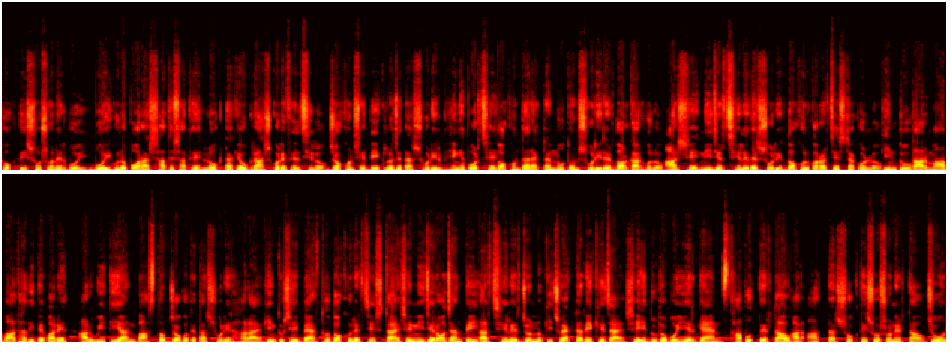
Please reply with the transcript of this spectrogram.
শক্তি শোষণের বই। বইগুলো পড়ার সাথে সাথে লোকটাকেও গ্রাস করে ফেলছিল। যখন সে দেখল যে তার শরীর ভেঙে পড়ছে, তখন তার একটা নতুন শরীরের দরকার হলো, আর সে নিজের ছেলেদের শরীর দখল করার চেষ্টা করল। কিন্তু তার মা বাধা দিতে পারে, আর উইতিয়ান বাস্তব জগতে তার শরীর হারায়। কিন্তু সেই ব্যর্থ দখলের চেষ্টায় সে নিজের অজান্তেই তার ছেলের জন্য কিছু একটা রেখে যায়। সেই দুটো বইয়ের জ্ঞান, স্থাপত্যেরটাও আর আত্মার শক্তি শোষণেরটাও। চোন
